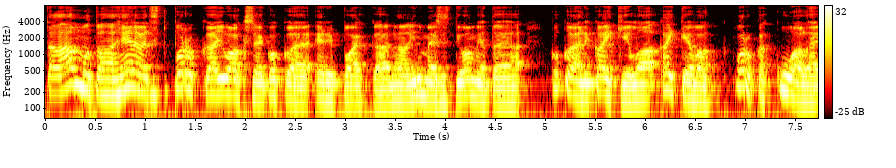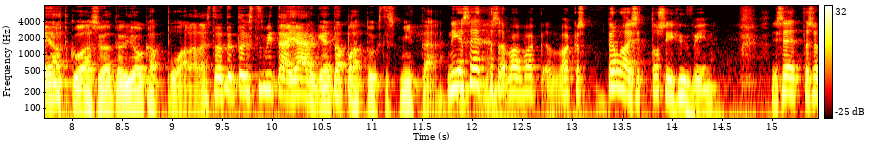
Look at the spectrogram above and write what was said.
täällä ammuntahan helvetistä porukkaa juoksee koko ajan eri paikkaa. Nämä on ilmeisesti omilta ja koko ajan kaikki, la, kaikkea vaan porukka kuolee jatkuvaa syötöllä joka puolella. Sitten onko tässä mitään järkeä, tapahtuuko tässä mitään? Niin ja se, että sä, vaikka, vaikka sä pelaisit tosi hyvin, niin se, että sä,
